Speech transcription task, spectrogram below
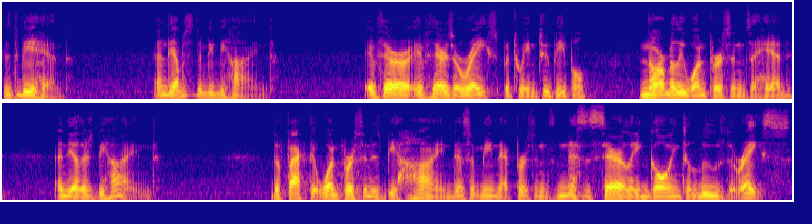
is to be ahead. And the opposite to be behind. If there are, if there's a race between two people, normally one person's ahead and the other's behind. The fact that one person is behind doesn't mean that person's necessarily going to lose the race.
